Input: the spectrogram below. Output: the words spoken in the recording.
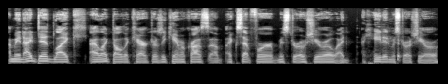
I mean, I did like I liked all the characters he came across, uh, except for Mr. Oshiro. I, I hated Mr. Oshiro.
